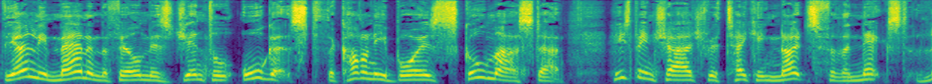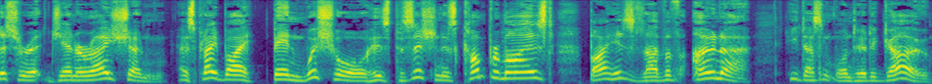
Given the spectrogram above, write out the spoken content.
The only man in the film is Gentle August, the colony boy's schoolmaster. He's been charged with taking notes for the next literate generation. As played by Ben Whishaw, his position is compromised by his love of Ona. He doesn't want her to go.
